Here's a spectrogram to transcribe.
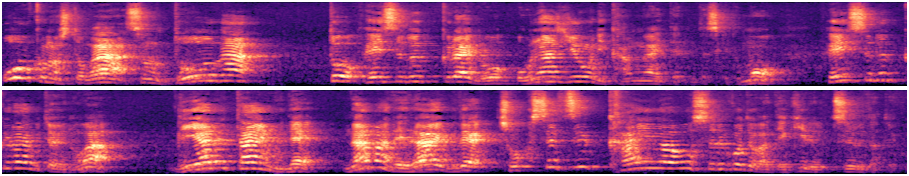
多くの人がその動画と Facebook ライブを同じように考えてるんですけども Facebook ライブというのはリアルタイムで生でライブで直接会話をすることができるツールだというこ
